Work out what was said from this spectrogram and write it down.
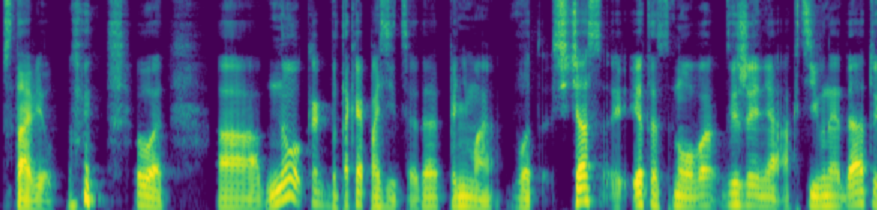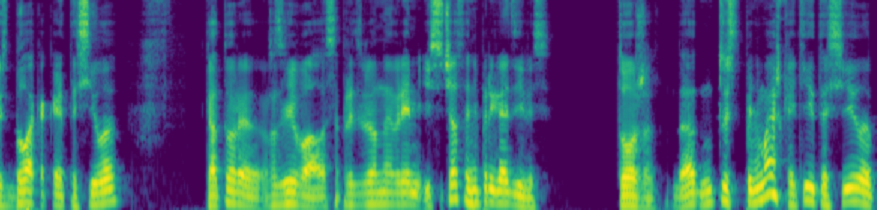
ставил. вот. А, но как бы такая позиция, да, понимаю. Вот сейчас это снова движение активное, да, то есть была какая-то сила, которая развивалась определенное время, и сейчас они пригодились тоже, да, ну, то есть, понимаешь, какие-то силы,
